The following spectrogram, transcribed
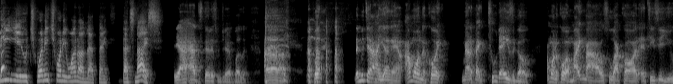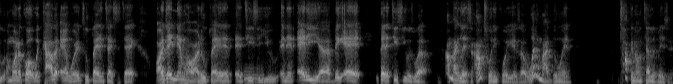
BU 2021 on that thing. That's nice. Yeah, I had to steal this from Jared Butler. Uh, but let me tell you how young I am. I'm on the court. Matter of fact, two days ago, I'm on the court with Mike Miles, who I called at TCU. I'm on the court with Kyler Edwards, who played at Texas Tech. RJ Nembhard, who played at, at mm-hmm. TCU, and then Eddie uh, Big Ed, who played at TCU as well. I'm like, listen, I'm 24 years old. What am I doing talking on television.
